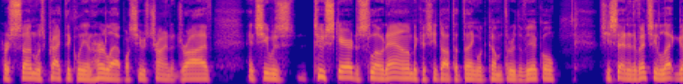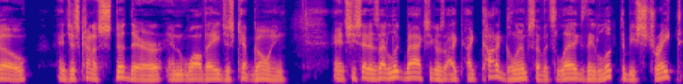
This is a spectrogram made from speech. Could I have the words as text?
Her son was practically in her lap while she was trying to drive, and she was too scared to slow down because she thought the thing would come through the vehicle. She said it eventually let go and just kind of stood there, and while they just kept going. And she said, as I looked back, she goes, I, I caught a glimpse of its legs. They looked to be straight.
